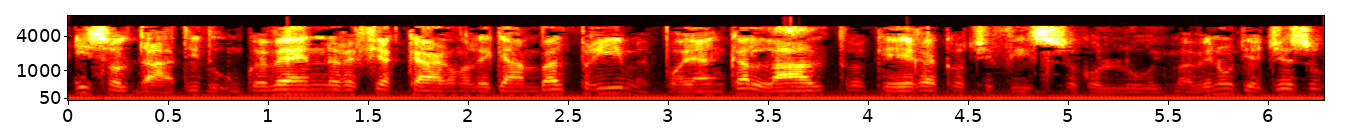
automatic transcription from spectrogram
I soldati dunque vennero e fiaccarono le gambe al primo e poi anche all'altro che era crocifisso con lui, ma venuti a Gesù,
